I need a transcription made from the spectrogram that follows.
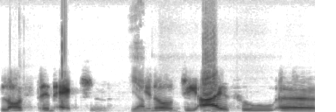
lost in action. Yep. You know, GIs who uh,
